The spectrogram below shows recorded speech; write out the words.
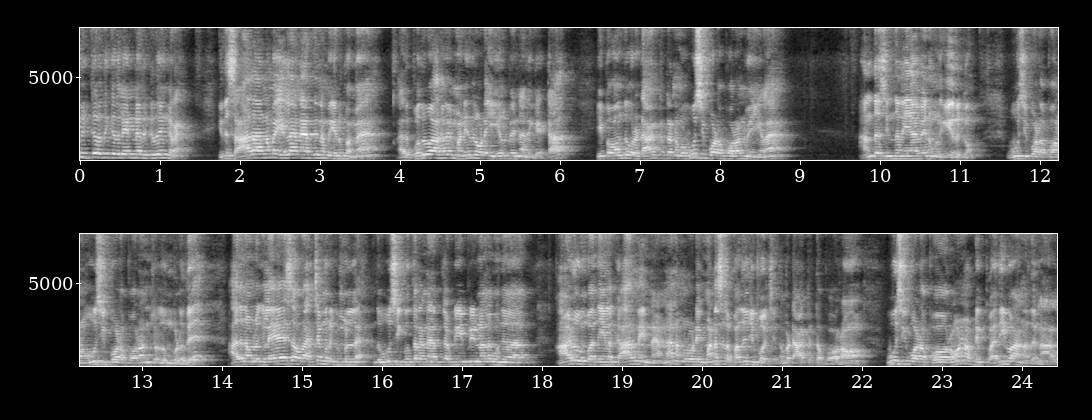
இருக்கிறதுக்கு இதில் என்ன இருக்குதுங்கிறேன். இது சாதாரணமாக எல்லா நேரத்தையும் நம்ம இருப்போமே. அது பொதுவாகவே மனிதனுடைய இயல்பு என்னன்னு கேட்டால் இப்போ வந்து ஒரு டாக்டர்கிட்ட நம்ம ஊசி போட போகிறோன்னு வைங்களேன் அந்த சிந்தனையாகவே நம்மளுக்கு இருக்கும். ஊசி போட போகிறோம் ஊசி போட போகிறோன்னு சொல்லும் பொழுது அது நம்மளுக்கு லேசாக ஒரு அச்சம் இருக்குமில்ல இந்த ஊசி குத்துற நேரத்தில் அப்படி இப்படின்னாலும் கொஞ்சம் ஆளுவும் பார்த்தீங்களா? காரணம் என்னன்னா நம்மளுடைய மனசில் பதிஞ்சு போச்சு. நம்ம டாக்டர்கிட்ட போகிறோம் ஊசி போட போகிறோம்னு அப்படி பதிவானதுனால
